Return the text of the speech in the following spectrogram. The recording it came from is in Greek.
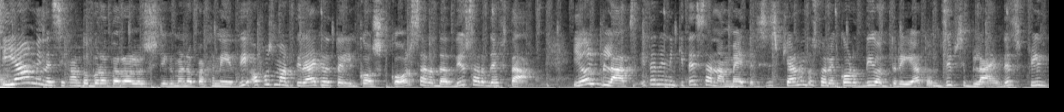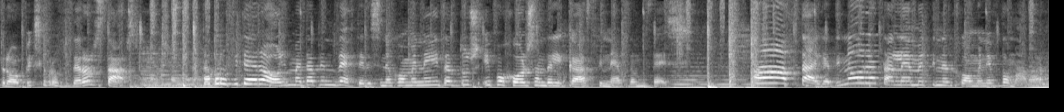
Οι άμυνες είχαν τον πρώτο ρόλο στο συγκεκριμένο παιχνίδι, όπως μαρτυράει και το τελικό σκορ 42-47. Οι All Blacks ήταν οι νικητές της αναμέτρησης, πιάνοντας το ρεκόρ 2-3 των Gypsy Blinders, Flint Tropics και Profiterol Stars. Τα Profiterol μετά την δεύτερη συνεχόμενη ήττα τους υποχώρησαν τελικά στην 7η θέση. Αυτά για την ώρα, τα λέμε την ερχόμενη εβδομάδα.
